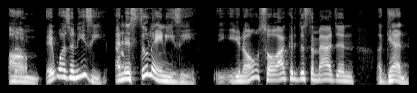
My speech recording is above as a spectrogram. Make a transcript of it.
Um, it wasn't easy, and it still ain't easy. You know, so I could just imagine again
